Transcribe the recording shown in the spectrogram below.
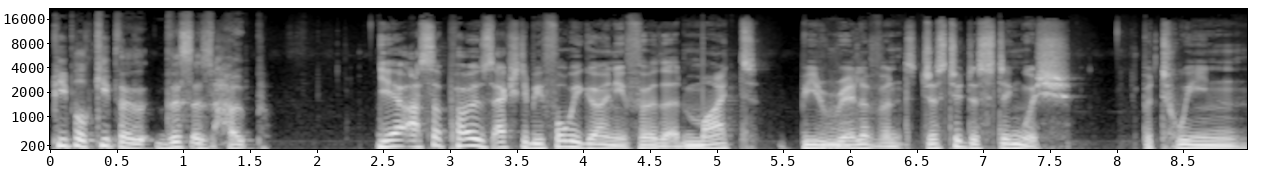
people keep the, this as hope. Yeah, I suppose actually before we go any further, it might be mm. relevant just to distinguish between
